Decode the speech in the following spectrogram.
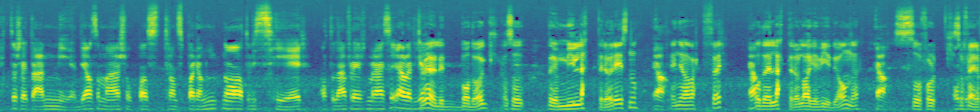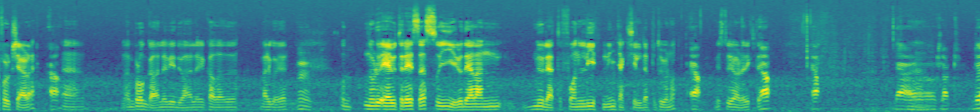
rett og slett er media som er såpass transparent nå at vi ser at det er flere som reiser. Jeg vet Jeg tror ikke. det er litt både òg. Altså, det er jo mye lettere å reise nå Ja. enn det har vært før. Ja. Og det er lettere å lage videoer om det, ja, så, folk, så flere folk ser det. ja. Eh, blogger eller videoer eller hva det er du velger å gjøre. Mm. Og når du er ute og reiser, så gir jo det deg en mulighet til å få en liten inntektskilde på turen òg, ja. hvis du gjør det riktig. Ja. ja. Det er jo klart. Du,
